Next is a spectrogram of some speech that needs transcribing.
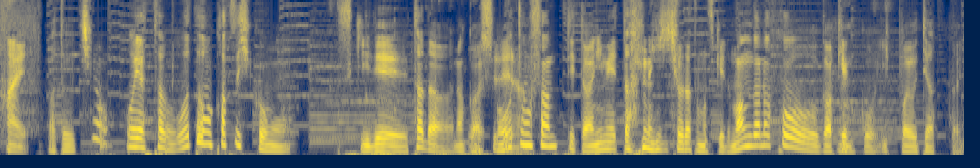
はい。か、あと、うちの親、多分、大友克彦も好きで、ただ、なんか、大友さんって言ったらアニメーターの印象だと思うんですけど、漫画の方が結構いっぱい置いてあったり、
